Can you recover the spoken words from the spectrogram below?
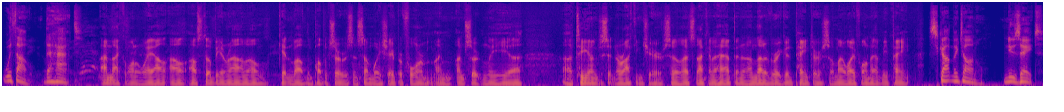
without the hat. I'm not going away. I'll, I'll, I'll, still be around. I'll get involved in public service in some way, shape, or form. I'm, I'm certainly uh, uh, too young to sit in a rocking chair, so that's not going to happen. And I'm not a very good painter, so my wife won't have me paint. Scott McDonald, News 8.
